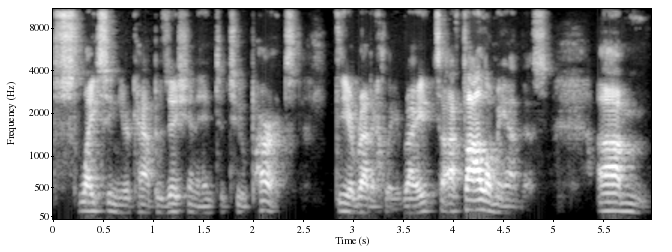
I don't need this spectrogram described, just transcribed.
slicing your composition into two parts, theoretically, right? So uh, follow me on this. Um,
